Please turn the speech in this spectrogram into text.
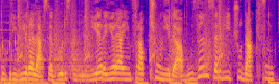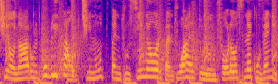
cu privire la sevâr sublinierea infracțiunii de abuz în serviciu dacă funcționarul public a obținut pentru sine ori pentru altul un folos necuvenit.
